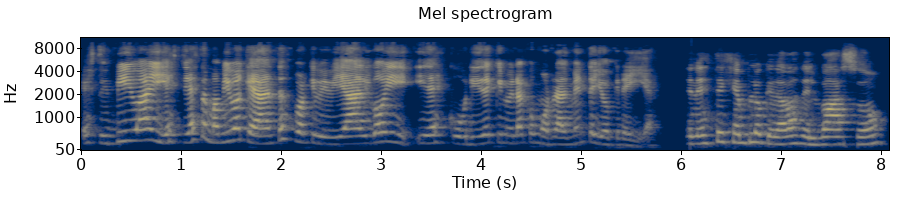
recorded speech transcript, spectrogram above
estoy viva y estoy hasta más viva que antes porque viví algo y, descubrí de que no era como realmente yo creía. En este ejemplo que dabas del vaso,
